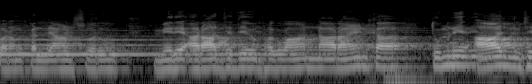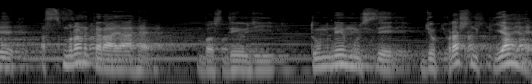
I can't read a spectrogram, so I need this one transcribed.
परम कल्याण स्वरूप मेरे आराध्य देव भगवान नारायण का तुमने आज मुझे स्मरण कराया है। वसुदेव जी, तुमने मुझसे जो प्रश्न किया है,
